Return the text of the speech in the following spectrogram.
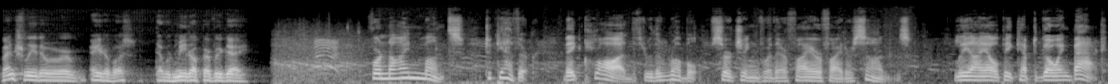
Eventually, there were eight of us that would meet up every day. For nine months, together, they clawed through the rubble, searching for their firefighter sons. Lee Ielpi kept going back,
